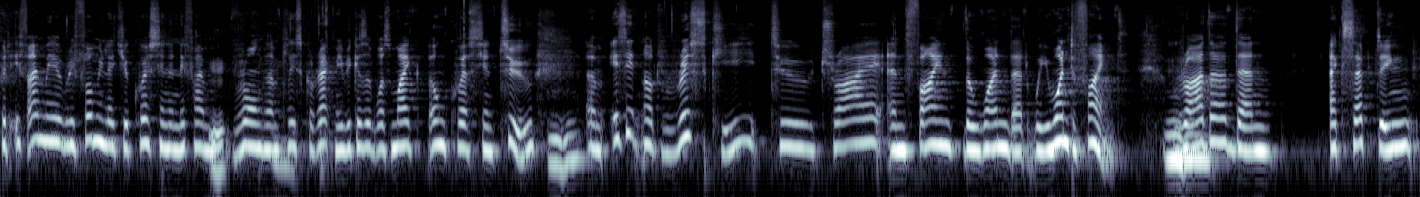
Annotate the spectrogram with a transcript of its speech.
But if I may reformulate your question, and if I'm wrong, then please correct me, because it was my own question too. Mm-hmm. Um, is it not risky to try and find the one that we want to find, mm-hmm. rather than accepting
